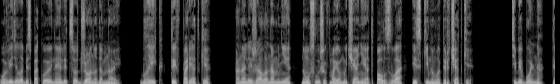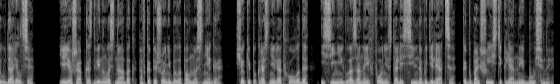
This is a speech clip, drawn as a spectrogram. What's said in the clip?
увидел обеспокоенное лицо Джо надо мной. «Блейк, ты в порядке?» Она лежала на мне, но, услышав мое мычание, отползла и скинула перчатки. «Тебе больно? Ты ударился?» Ее шапка сдвинулась на бок, а в капюшоне было полно снега. Щеки покраснели от холода, и синие глаза на их фоне стали сильно выделяться, как большие стеклянные бусины.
